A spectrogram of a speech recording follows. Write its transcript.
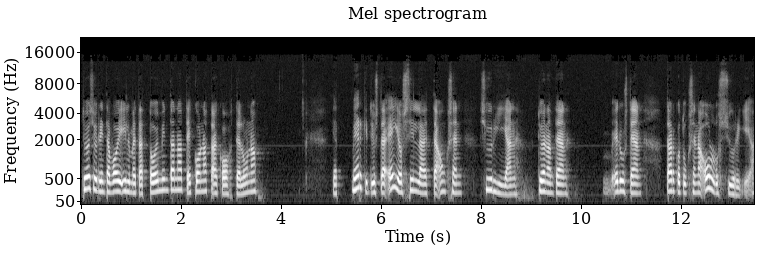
Työsyrjintä voi ilmetä toimintana, tekona tai kohteluna. Merkitystä ei ole sillä, että onko sen syrjijän, työnantajan, edustajan tarkoituksena ollut syrjiä.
